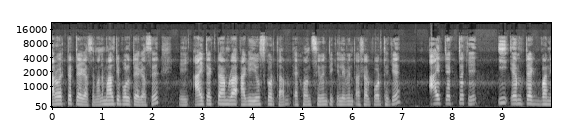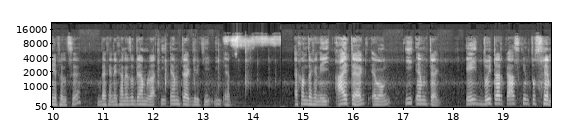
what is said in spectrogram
আরও একটা ট্যাগ আছে মানে মাল্টিপল ট্যাগ আছে। এই আই ট্যাগটা আমরা আগে ইউজ করতাম, এখন সিমেন্টিক এলিমেন্ট আসার পর থেকে আই ট্যাগটাকে ইএম ট্যাগ বানিয়ে ফেলছে। দেখেন এখানে যদি আমরা ইএম ট্যাগ লিখি ইএম এখন দেখেন এই আই ট্যাগ এবং ইএম ট্যাগ এই দুইটার কাজ কিন্তু সেম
